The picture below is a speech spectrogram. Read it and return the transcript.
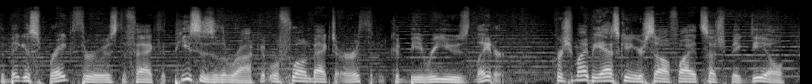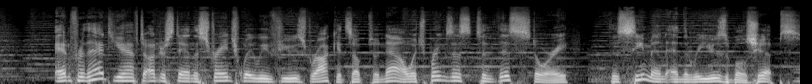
The biggest breakthrough is the fact that pieces of the rocket were flown back to Earth and could be reused later. Of course, you might be asking yourself why it's such a big deal. And for that, you have to understand the strange way we've used rockets up to now, which brings us to this story the seamen and the reusable ships.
